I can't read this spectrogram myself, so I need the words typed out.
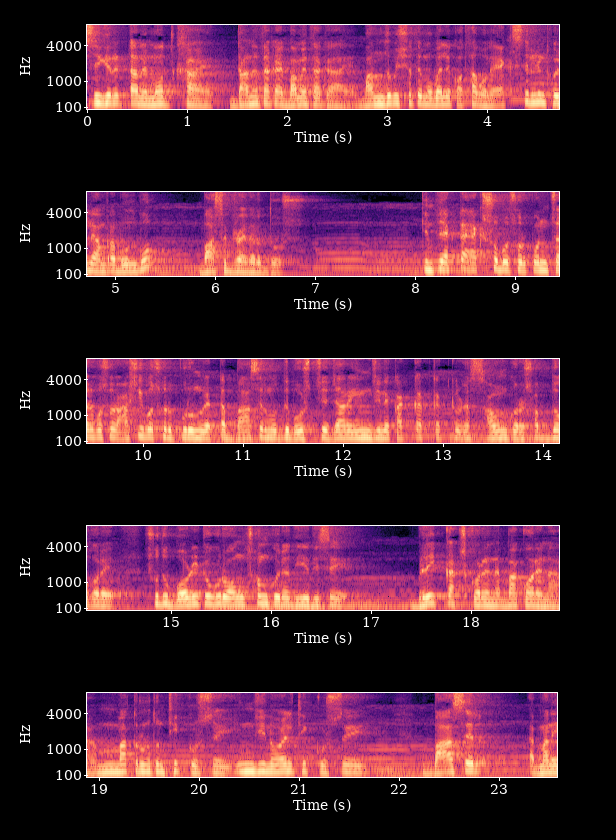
সিগারেট টানে মদ খায়, ডানে তাকায়, বামে তাকায়, বান্ধবীর সাথে মোবাইলে কথা বলে, অ্যাক্সিডেন্ট হইলে আমরা বলব বাসের ড্রাইভারের দোষ। কিন্তু একটা একশো বছর, পঞ্চাশ বছর, আশি বছর পুরনো একটা বাসের মধ্যে বসছে, যার ইঞ্জিনে কাট কাট কাট করে, সাউন্ড করে, শব্দ করে, শুধু বডি টুকুর অংশং করে দিয়ে দিছে। ব্রেক কাজ করে না, বা করে না, মাত্র নতুন ঠিক করছে ইঞ্জিন অয়েল ঠিক করছে, বাসের মানে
